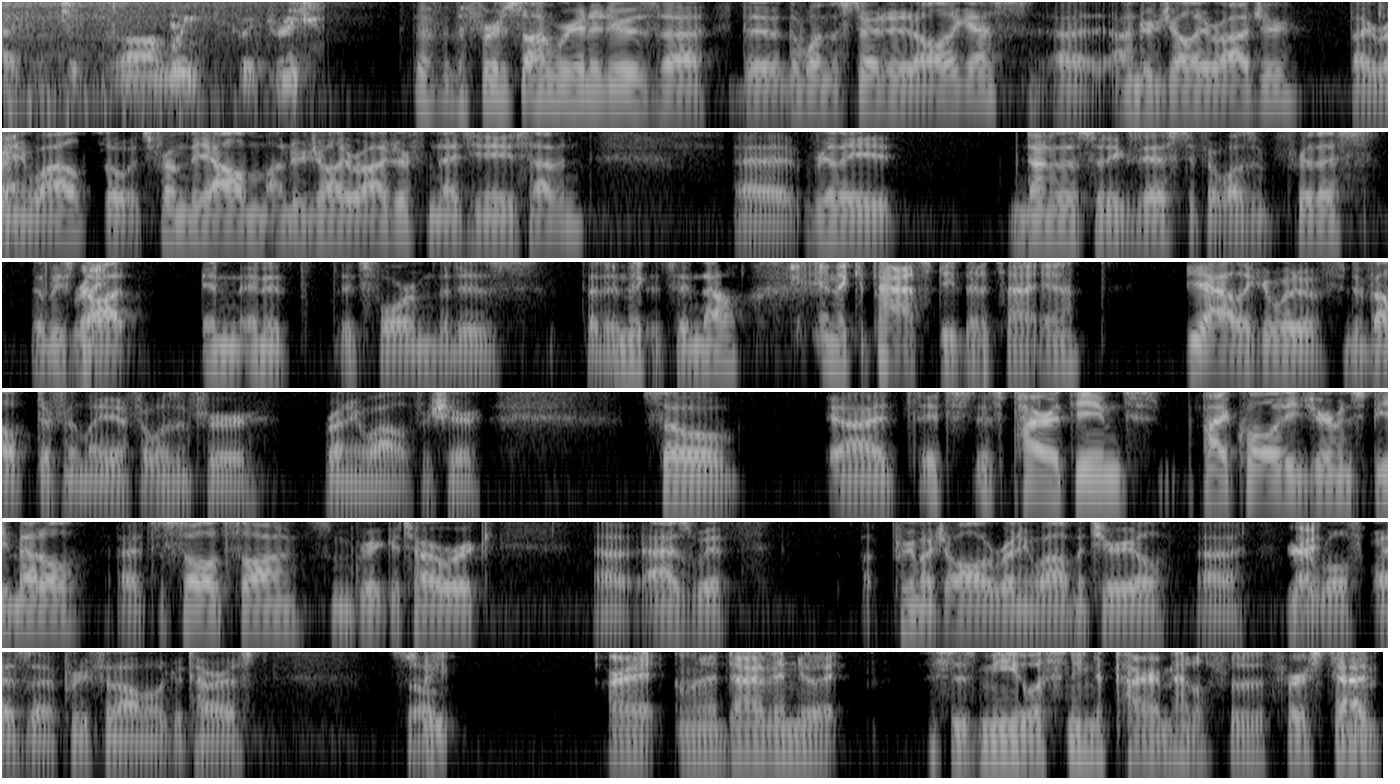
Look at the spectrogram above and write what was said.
I picked the wrong week to quit drinking. The, the first song we're gonna do is uh, the the one that started it all, I guess. Uh, Under Jolly Roger by Running Wild. So it's from the album Under Jolly Roger from 1987. Uh, really, none of this would exist if it wasn't for this. At least Right. not in in its its form that is that it, In the- it's in now. In the capacity that it's at, yeah. yeah, like it would have developed differently if it wasn't for Running Wild for sure. So uh, it's it's it's pirate themed, high quality German speed metal. Uh, it's a solid song, some great guitar work, uh, as with uh, pretty much all Running Wild material. Uh, Right. Rolf guy's a pretty phenomenal guitarist. So Sweet. All right. I'm gonna dive into it. This is me listening to pirate metal for the first time.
